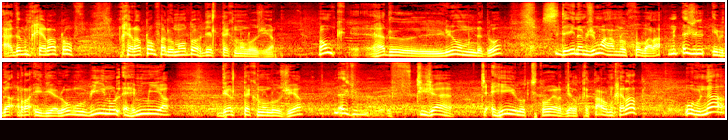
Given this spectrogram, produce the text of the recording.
عدم انخراطه انخراطه في هذا الموضوع ديال التكنولوجيا. دونك هذا اليوم الندوه استدعينا مجموعة من الخبراء من أجل إبداء الرأي ديالهم وبينوا الأهمية ديال التكنولوجيا من أجل في اتجاه تأهيل وتطوير ديال القطاع والانخراط وهنا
